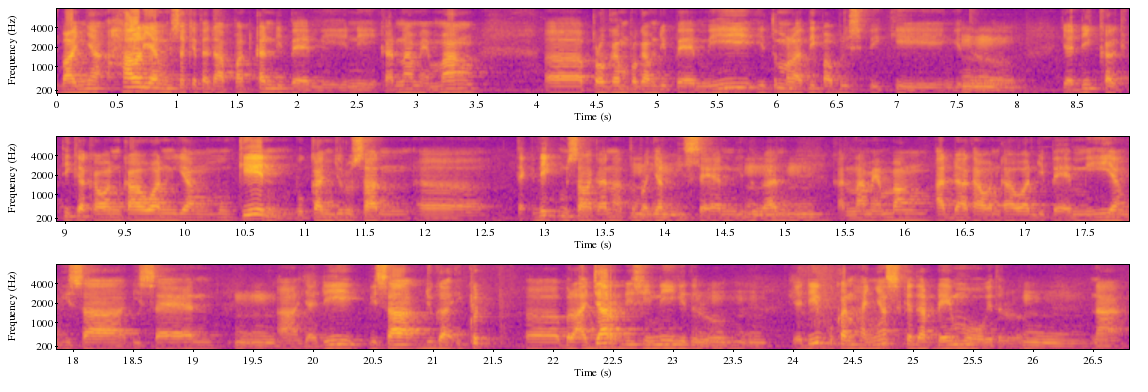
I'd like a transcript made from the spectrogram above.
Banyak hal yang bisa kita dapatkan di PMI ini karena memang eh, program-program di PMI itu melatih public speaking gitu Mm-mm. loh. Jadi ketika kawan-kawan yang mungkin bukan jurusan eh, teknik misalkan atau belajar Mm-mm. desain gitu kan Mm-mm. karena memang ada kawan-kawan di PMI yang bisa desain Mm-mm. Nah, jadi bisa juga ikut eh, belajar di sini gitu loh Mm-mm. jadi bukan hanya sekedar demo gitu loh Hmm. nah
